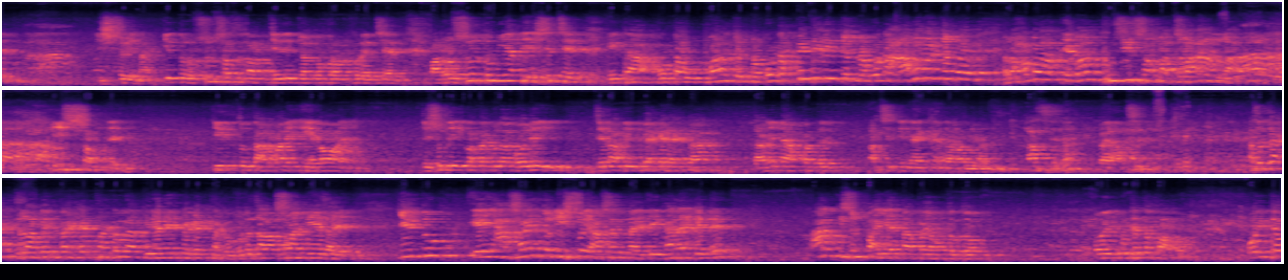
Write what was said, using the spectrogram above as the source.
নিশ্চয়ই না কিন্তু রসুল সাল্লাম যেদিন জন্মগ্রহণ করেছেন। বা রসুল দুনিয়াতে এসেছেন। এটা গোটা উম্মার জন্য গোটা পৃথিবীর জন্য গোটা আলমের জন্য রহমত এবং খুশির সংবাদ। সুবহানাল্লাহ। নিঃসন্দেহে। কিন্তু তার মানে এ নয় যে শুধু এই কথাগুলো বলেই যে লাভের প্যাকেট একটা জানি না আপনাদের আছে কিনা এখানে আমাদের আছে না? প্রায় আছে। আচ্ছা যাক লাভের প্যাকেট থাকুক আর বিরিয়ানির প্যাকেট থাকুক ওটা যাওয়ার সময় নিয়ে যায় কিন্তু এই আশাই তো নিশ্চয়ই আসেন নাই যে এখানে গেলে আর কিছু পাইয়া না পাই অন্তত ওই ওইটা তো পাবো। ওইটা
